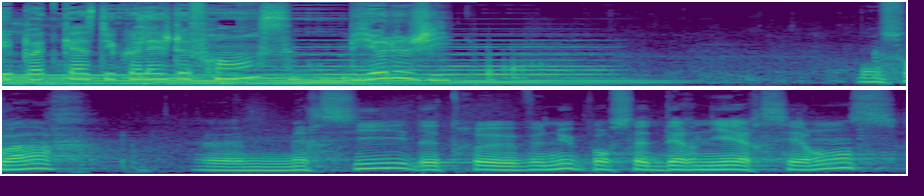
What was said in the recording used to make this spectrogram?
Les podcasts du Collège de France, biologie. Bonsoir, euh, merci d'être venu pour cette dernière séance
